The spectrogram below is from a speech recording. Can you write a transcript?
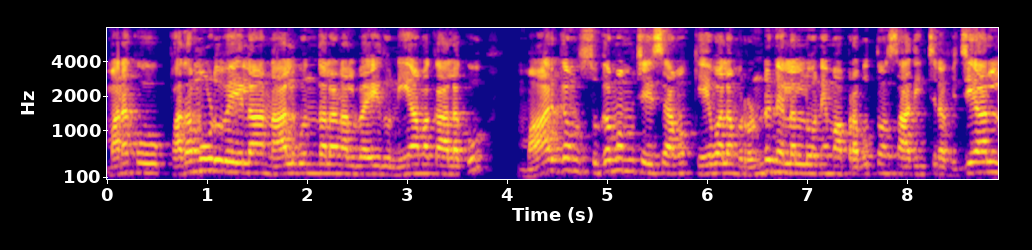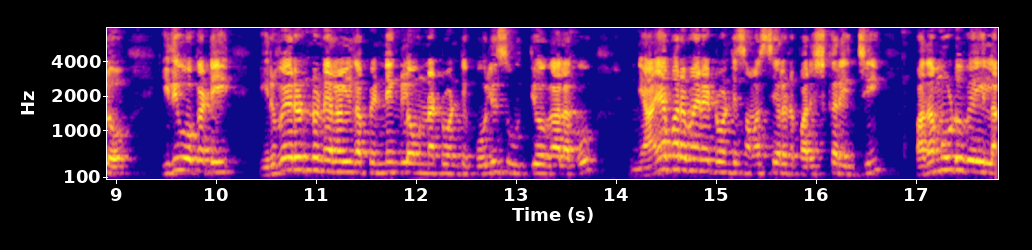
మనకు పదమూడు వేల నాలుగు వందల నలభై ఐదు నియామకాలకు మార్గం సుగమం చేశాము. కేవలం రెండు నెలల్లోనే మా ప్రభుత్వం సాధించిన విజయాల్లో ఇది ఒకటి. ఇరవై రెండు నెలలుగా పెండింగ్లో ఉన్నటువంటి పోలీసు ఉద్యోగాలకు న్యాయపరమైనటువంటి సమస్యలను పరిష్కరించి పదమూడు వేల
